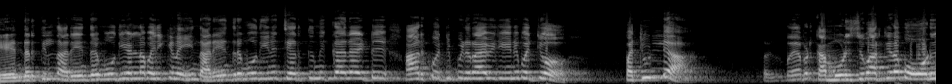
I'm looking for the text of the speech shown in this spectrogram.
കേന്ദ്രത്തിൽ നരേന്ദ്രമോദിയല്ല ഭരിക്കണേ. ഈ നരേന്ദ്രമോദിനെ ചേർത്ത് നിൽക്കാനായിട്ട് ആർക്കും പറ്റും? പിണറായി വിജയന് പറ്റുമോ പറ്റൂല ഇവിടെ കമ്മ്യൂണിസ്റ്റ് പാർട്ടിയുടെ ബോർഡ്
